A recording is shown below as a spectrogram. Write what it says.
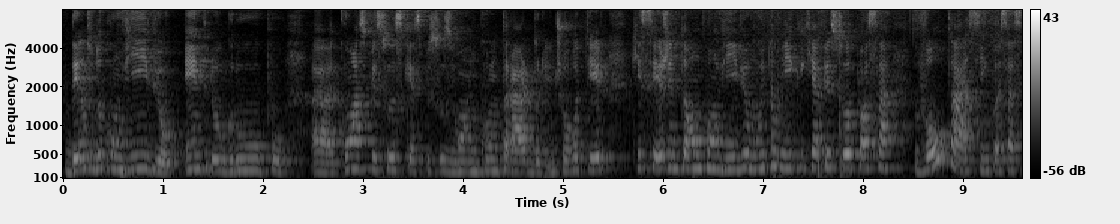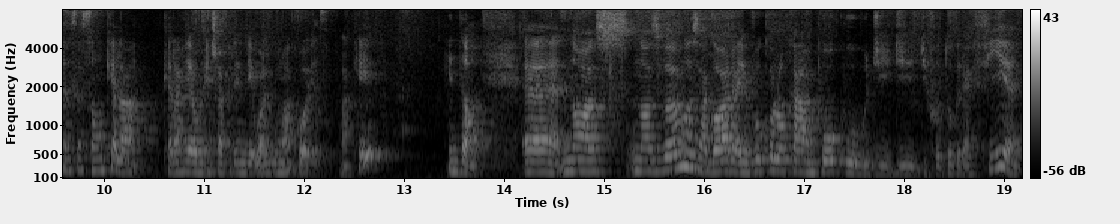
dentro do convívio entre o grupo, uh, com as pessoas que as pessoas vão encontrar durante o roteiro, que seja então um convívio muito rico e que a pessoa possa voltar assim com essa sensação que ela, que ela realmente aprendeu alguma coisa, ok? Então, nós, nós vamos agora, eu vou colocar um pouco de, de, de fotografia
